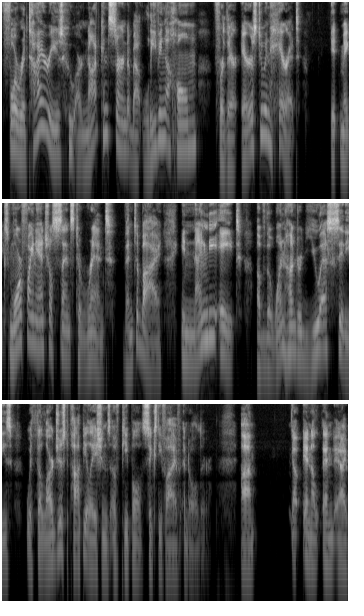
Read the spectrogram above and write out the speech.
For retirees who are not concerned about leaving a home for their heirs to inherit, it makes more financial sense to rent than to buy in 98 of the 100 US cities with the largest populations of people 65 and older. Um, oh, and, and I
